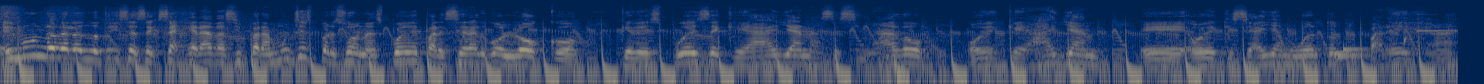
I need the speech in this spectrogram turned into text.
El mundo de las noticias exageradas y para muchas personas puede parecer algo loco que después de que hayan asesinado o de que hayan eh, o de que se haya muerto tu pareja,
